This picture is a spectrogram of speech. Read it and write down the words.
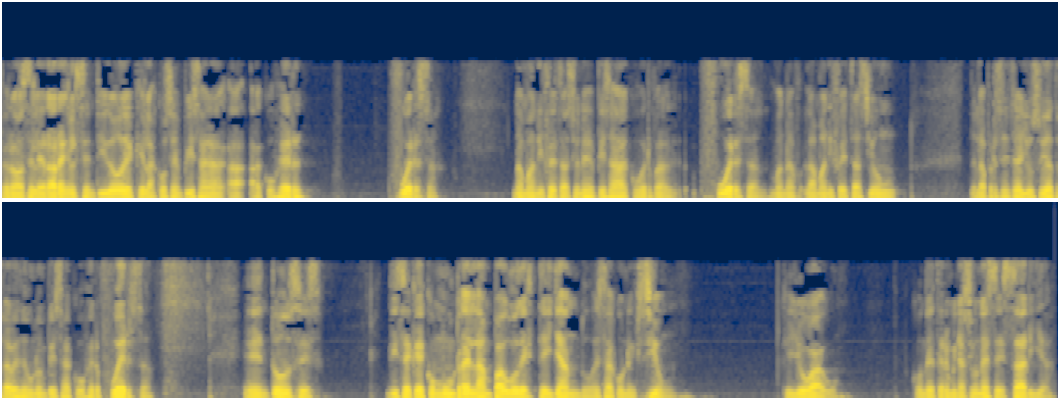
pero acelerar en el sentido de que las cosas empiezan a, a- coger fuerza. Las manifestaciones empiezan a coger fuerza. La manifestación de la presencia de yo soy a través de uno empieza a coger fuerza. Entonces, dice que es como un relámpago destellando esa conexión que yo hago, con determinación necesaria,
